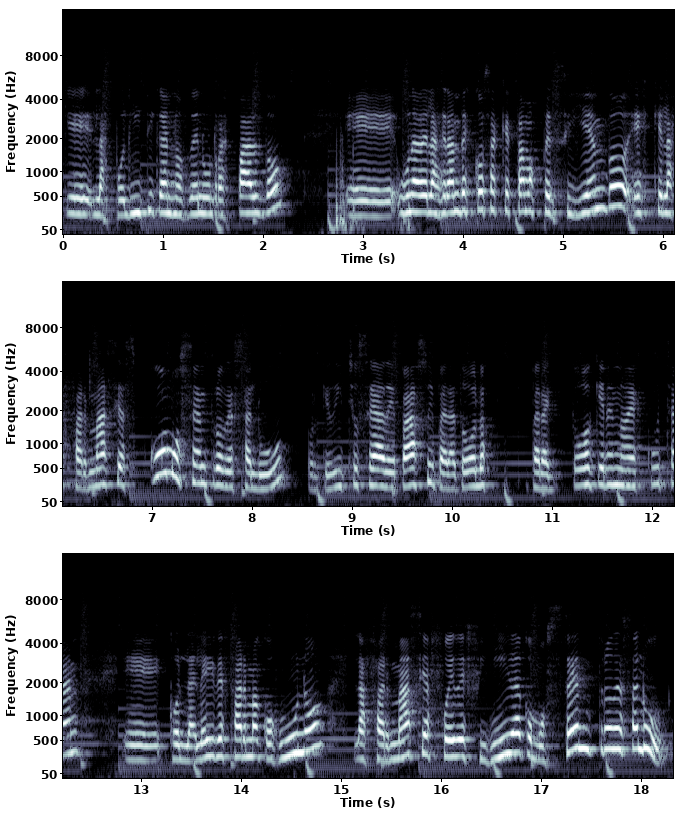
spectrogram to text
que las políticas nos den un respaldo. Una de las grandes cosas que estamos persiguiendo es que las farmacias como centro de salud, porque dicho sea de paso y para todos, los, para todos quienes nos escuchan, eh, con la ley de fármacos 1, la farmacia fue definida como centro de salud.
